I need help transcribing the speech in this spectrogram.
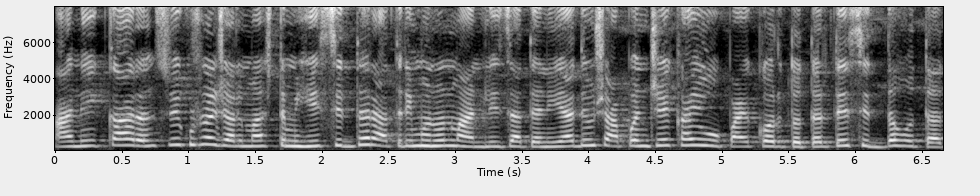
आणि कारण श्रीकृष्ण जन्माष्टमी ही सिद्धरात्री म्हणून मानली जाते आणि या दिवशी आपण जे काही उपाय करतो तर ते सिद्ध होतात.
